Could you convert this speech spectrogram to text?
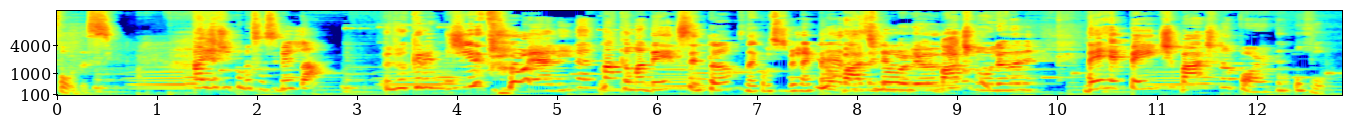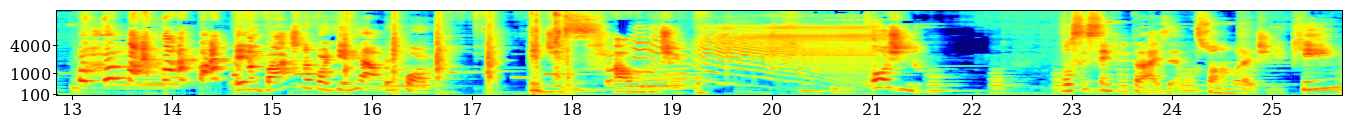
Foda-se. Aí a gente começou a se beijar. Eu não acredito. pé ali, né? Na cama dele, sentamos, né? Começou a se beijar em pé. E o Batman sentamos, olhando. O Batman olhando a gente. De repente, bate na porta o vô. ele bate na porta e ele abre a porta. E diz algo do tipo: Hoje não. Você sempre traz ela, sua namoradinha, aqui.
